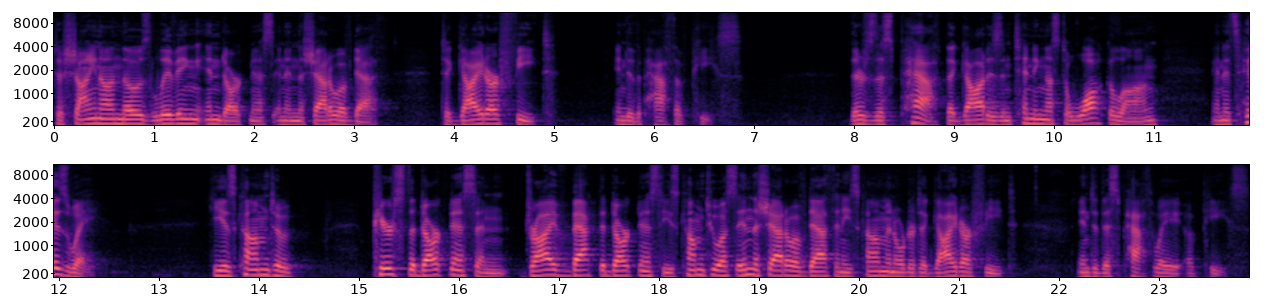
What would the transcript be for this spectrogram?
to shine on those living in darkness and in the shadow of death, to guide our feet into the path of peace. There's this path that God is intending us to walk along, and it's His way. He has come to pierce the darkness and drive back the darkness. He's come to us in the shadow of death, and He's come in order to guide our feet into this pathway of peace.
